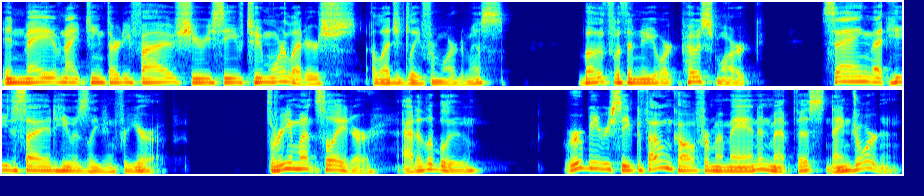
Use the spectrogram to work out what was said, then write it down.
In May of 1935, she received two more letters, allegedly from Artemus, both with a New York postmark, saying that he decided he was leaving for Europe. Three months later, out of the blue, Ruby received a phone call from a man in Memphis named Jordan,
